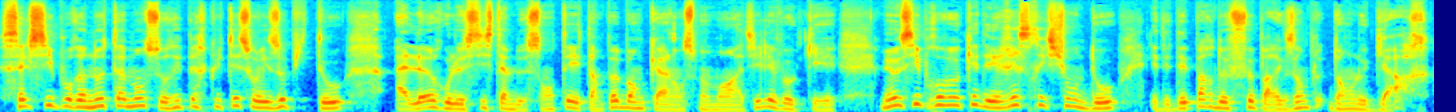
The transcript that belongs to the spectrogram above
Celle-ci pourrait notamment se répercuter sur les hôpitaux à l'heure où le système de santé est un peu bancal en ce moment, a-t-il évoqué, mais aussi provoquer des restrictions d'eau et des départs de feu par exemple dans le Gard.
